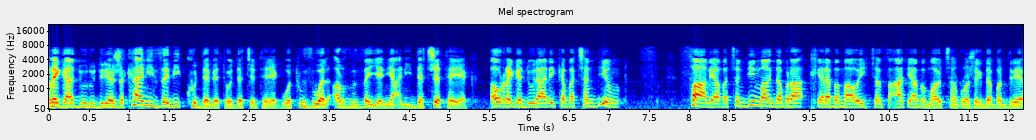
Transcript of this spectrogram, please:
ڕێگا دورو دريجا كاني زبي کورد بيتو دەچێت وتذوى الأرض زيا يعني ئەرز أو یعنی دەچێت هەیەک ئەو ڕێگە دورانی کە بە چەندین ساڵ یا بە چەندین مانگ دەبرا خێرە بە ماوەی چەند سعات یا بە ماوەی چەند ڕۆژێک دەبدرێ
